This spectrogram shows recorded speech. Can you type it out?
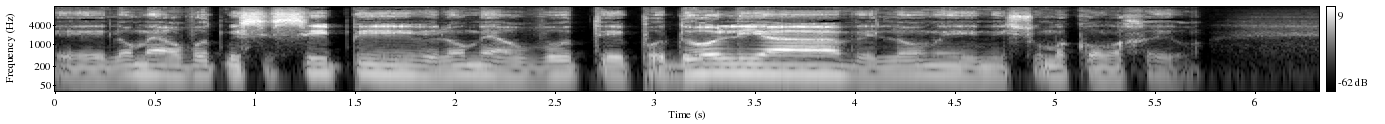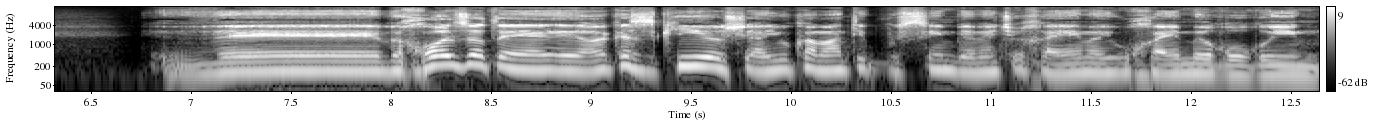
אה, לא מערבות מיסיסיפי, ולא מערבות אה, פודוליה, ולא משום מקום אחר. ובכל זאת, אה, רק אזכיר שהיו כמה טיפוסים באמת שחייהם היו חיי מרורים.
